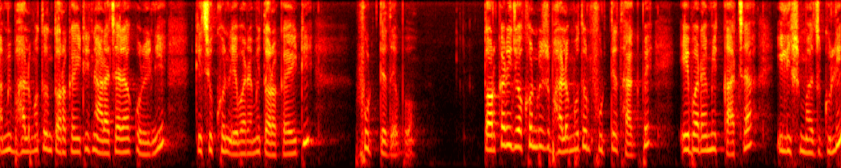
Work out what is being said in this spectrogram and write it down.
আমি ভালো মতন তরকারিটি নাড়াচাড়া করে নিয়ে কিছুক্ষণ এবার আমি তরকারিটি ফুটতে দেব। তরকারি যখন বেশ ভালো মতন ফুটতে থাকবে, এবার আমি কাঁচা ইলিশ মাছগুলি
